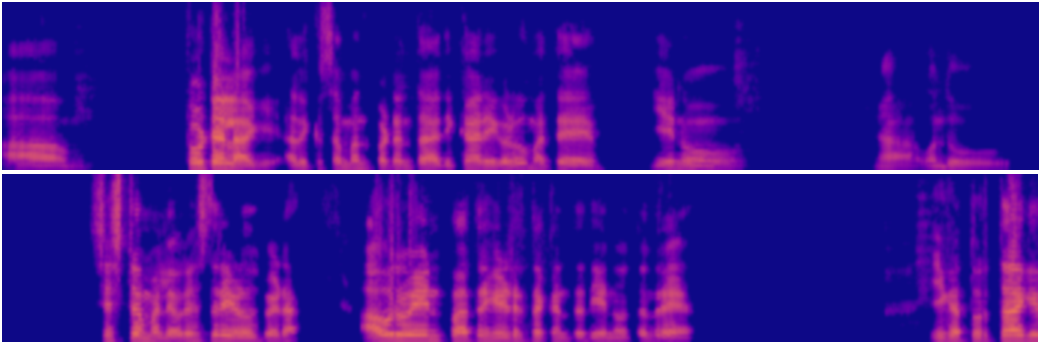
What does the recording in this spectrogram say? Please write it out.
ಆ ಟೋಟಲ್ ಆಗಿ, ಅದಕ್ಕೆ ಸಂಬಂಧಪಟ್ಟಂತ ಅಧಿಕಾರಿಗಳು ಮತ್ತೆ ಏನು ಒಂದು ಸಿಸ್ಟಮ್ ಅಲ್ಲಿ, ಅವ್ರ ಹೆಸರು ಹೇಳೋದು ಬೇಡ. ಅವರು ಏನ್ ಪಾತ್ರ ಹೇಳಿರ್ತಕ್ಕಂಥದ್ದು ಏನು ಅಂತಂದ್ರೆ, ಈಗ ತುರ್ತಾಗಿ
